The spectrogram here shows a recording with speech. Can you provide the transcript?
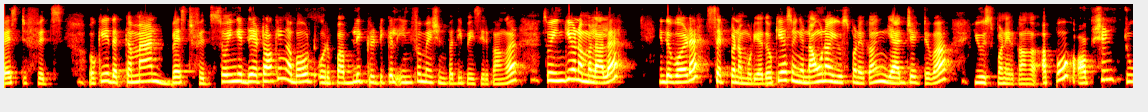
best fits okay the command best fits so இங்கே தேர் டாக்கிங் அபவுட் ஒரு பப்ளிக் கிரிட்டிக்கல் இன்ஃபர்மேஷன் பற்றி பேசியிருக்காங்க. ஸோ இங்கேயும் நம்மளால இந்த வேர்டை செட் பண்ண முடியாது. ஓகே ஸோ இங்கே நவுனா யூஸ் பண்ணியிருக்காங்க இங்கே அப்ஜெக்டிவாக யூஸ் பண்ணியிருக்காங்க அப்போது ஆப்ஷன் டூ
